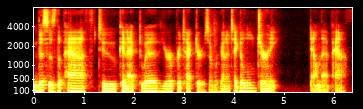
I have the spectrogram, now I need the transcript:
This is the path to connect with your protectors, and we're going to take a little journey down that path.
